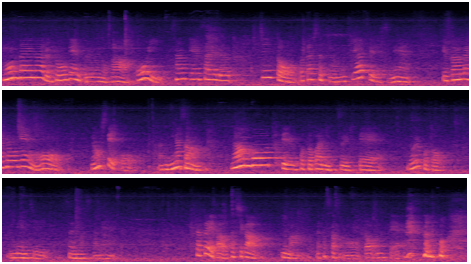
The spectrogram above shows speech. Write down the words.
問題のある表現というのが多い散見されるきちんと私たちも向き合ってですね歪んだ表現を直していこう。あの皆さん乱暴っていう言葉についてどういうことをイメージされますかね？例えば私が今中塚さんをドンってあの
